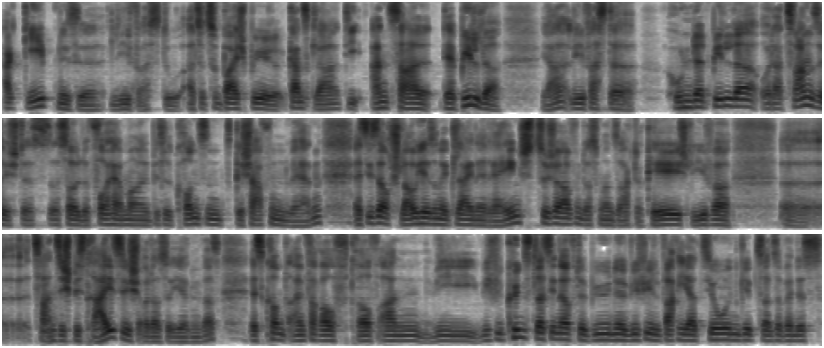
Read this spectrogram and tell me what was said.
Ergebnisse lieferst du? Also zum Beispiel ganz klar die Anzahl der Bilder. Ja, lieferst du 100 Bilder oder 20. Das, das sollte vorher mal ein bisschen konstant geschaffen werden. Es ist auch schlau, hier so eine kleine Range zu schaffen, dass man sagt, okay, ich liefere äh, 20 bis 30 oder so irgendwas. Es kommt einfach auf, drauf an, wie, wie viele Künstler sind auf der Bühne, wie viele Variationen gibt's. Also wenn das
